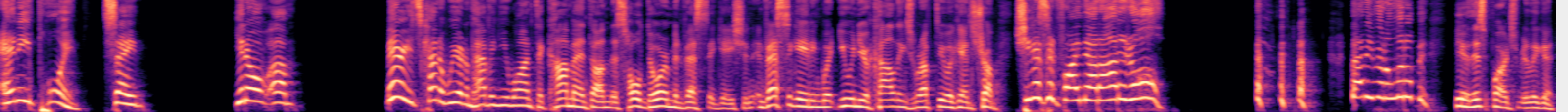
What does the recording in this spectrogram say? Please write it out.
any point say, you know, um, Mary, it's kind of weird I'm having you on to comment on this whole Durham investigation, investigating what you and your colleagues were up to against Trump. She doesn't find that odd at all. Not even a little bit. Here, this part's really good.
